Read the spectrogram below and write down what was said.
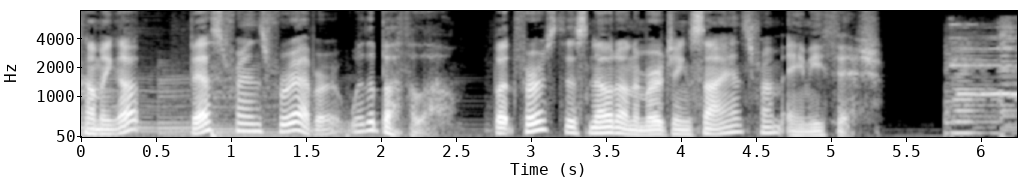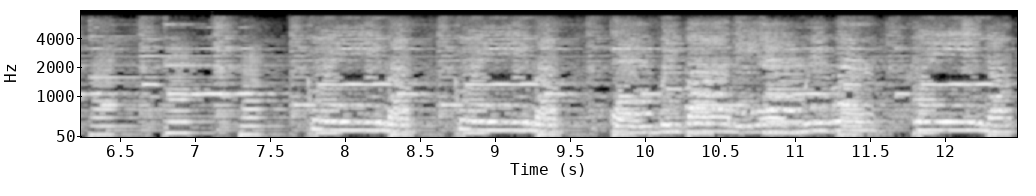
Coming up, best friends forever with a buffalo. But first, this note on emerging science from Amy Fish. Clean up, clean up, everybody, everywhere, clean up.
